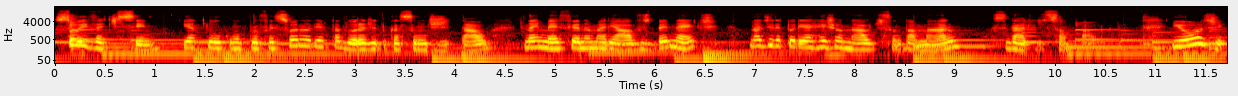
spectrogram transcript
sou Ivete Sen e atuo como professora orientadora de educação digital na IMF Ana Maria Alves Benetti, na Diretoria Regional de Santo Amaro, cidade de São Paulo. E hoje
